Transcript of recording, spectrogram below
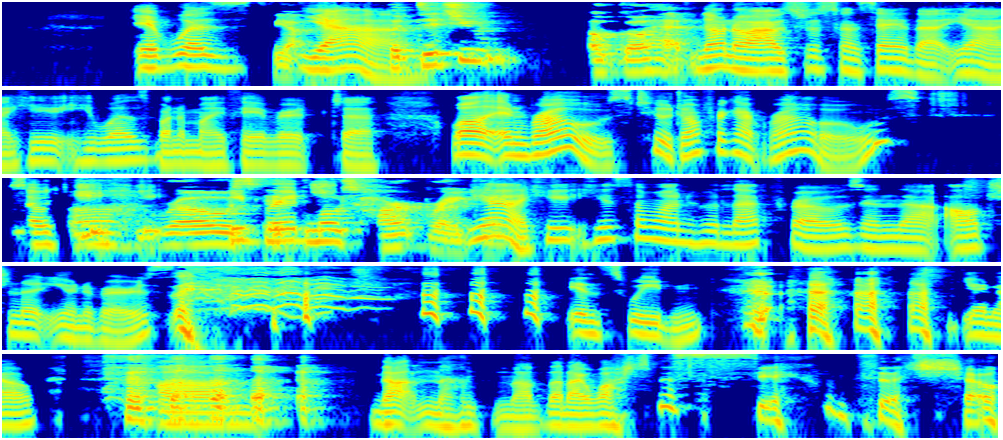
it was Yeah. yeah. But did you? Oh, go ahead. No, no, I was just gonna say that. Yeah, he he was one of my favorite. Uh, well, and Rose too. Don't forget Rose. So he, he Rose, he bridged- most heartbreaking. yeah, he he's the one who left Rose in that alternate universe in Sweden. you know, um, not not not that I watched this show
